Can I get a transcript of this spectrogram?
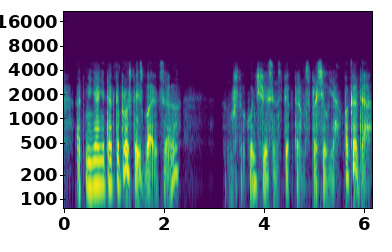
— «от меня не так-то просто избавиться, а?» «Ну что, кончили с инспектором?» — спросил я. «Пока да.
